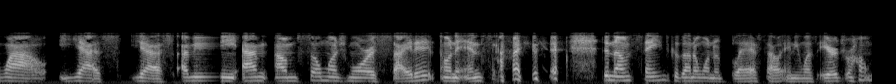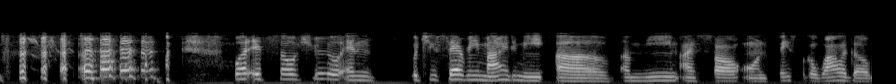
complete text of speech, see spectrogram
Wow. Yes. Yes. I mean, I'm I'm so much more excited on the inside than I'm saying because I don't want to blast out anyone's eardrums. but it's so true. And what you said reminded me of a meme I saw on Facebook a while ago,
